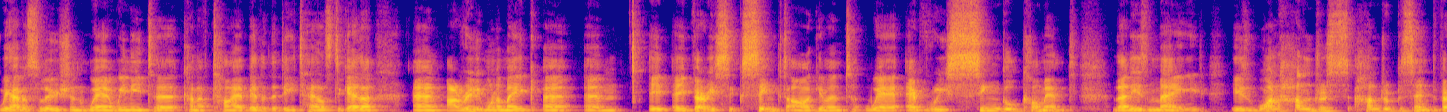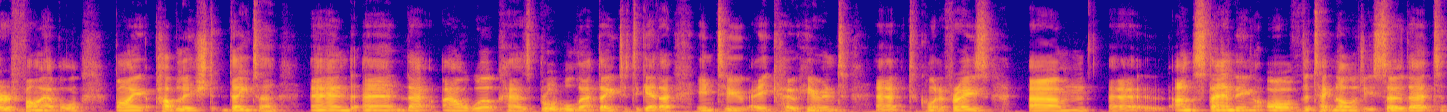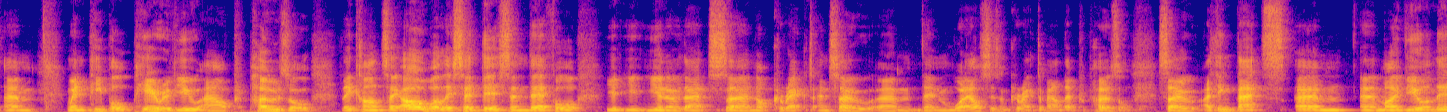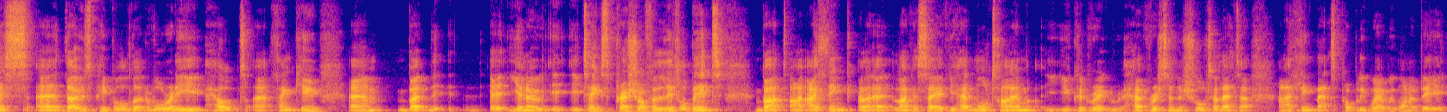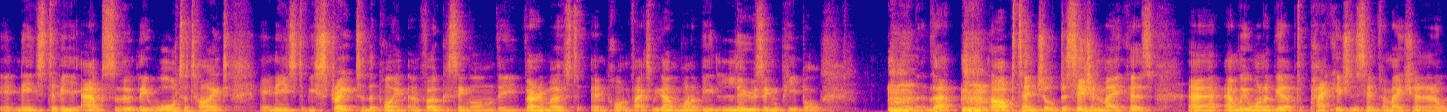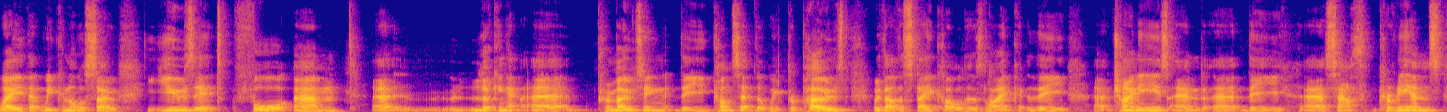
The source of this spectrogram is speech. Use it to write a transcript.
We have a solution where we need to kind of tie a bit of the details together. And I really want to make um, it a very succinct argument where every single comment that is made is 100% verifiable by published data and uh, that our work has brought all that data together into a coherent, uh, to coin a phrase, um, uh, understanding of the technology so that um, when people peer review our proposal, they can't say, oh, well, they said this and therefore, you, you, you know, that's uh, not correct. And so um, then what else isn't correct about their proposal? So I think that's um, uh, my view on this. Uh, those people that have already helped, uh, thank you. Um, but, uh, you know, it, it, takes pressure off a little bit. But I, I think, like I say, if you had more time, you could have written a shorter letter. And I think that's probably where we want to be. It needs to be absolutely watertight. It needs to be straight to the point and focusing on the very most important facts. We don't want to be losing people that are potential decision makers uh, and we want to be able to package this information in a way that we can also use it for um, uh, looking at uh, promoting the concept that we proposed with other stakeholders like the uh, Chinese and uh, the uh, South Koreans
